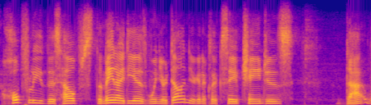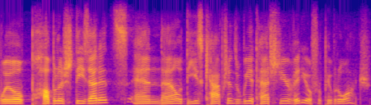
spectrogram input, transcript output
hopefully this helps. The main idea is when you're done, you're going to click Save Changes. That will publish these edits, and now these captions will be attached to your video for people to watch.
